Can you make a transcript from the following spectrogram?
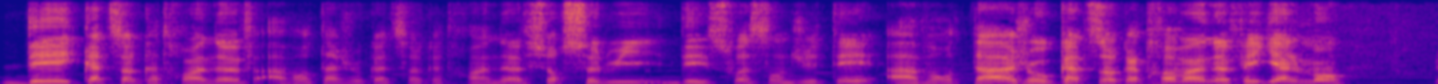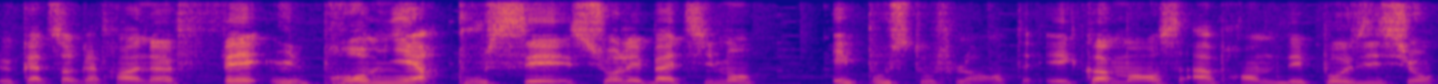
des 489, avantage au 489. Sur celui des 60 GT, avantage au 489 également. Le 489 fait une première poussée sur les bâtiments époustouflante et commence à prendre des positions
